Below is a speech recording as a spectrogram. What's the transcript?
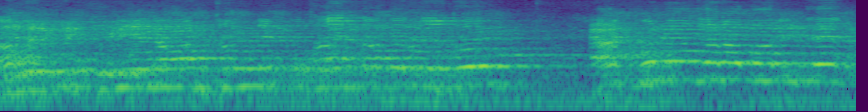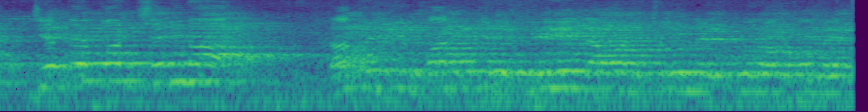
তাদেরকে ফিরিয়ে নেওয়ার জন্য কোথায় তাদের উদ্যোগ? এখনও যারা বাড়িতে যেতে পারছেন না তাদেরকে বাড়িতে ফিরে নেওয়ার জন্য কোন রকমের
